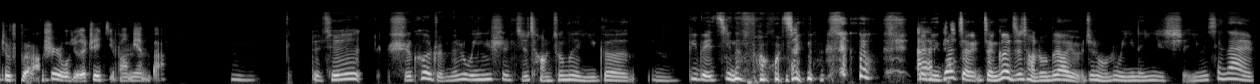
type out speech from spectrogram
就主要是我觉得这几方面吧。嗯，对，其实时刻准备录音是职场中的一个嗯必备技能吧，我觉得。对，你在整整个职场中都要有这种录音的意识，因为现在，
